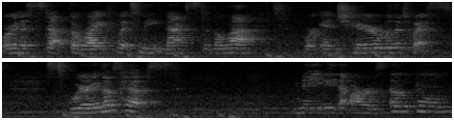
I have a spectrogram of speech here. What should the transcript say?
We're going to step the right foot to meet next to the left. We're in chair with a twist. Squaring those hips. Maybe the arms open.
